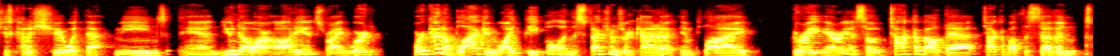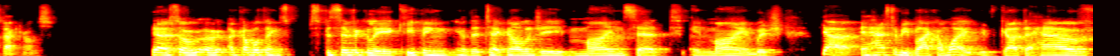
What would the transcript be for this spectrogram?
just kind of share what that means. And you know our audience, right? We're we're kind of black and white people, and the spectrums are kind of imply gray area. So talk about that. Talk about the seven spectrums. Yeah, so a, a couple things specifically keeping you know the technology mindset in mind, which yeah, it has to be black and white. You've got to have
